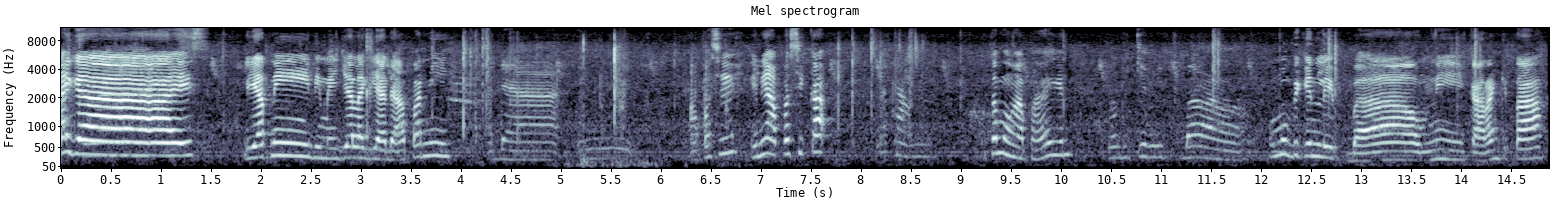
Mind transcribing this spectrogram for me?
Hai guys, lihat nih di meja lagi ada apa nih? ada ini Apa sih? Ini apa sih kak? tahu Kita mau ngapain? mau bikin lip balm Oh, mau bikin lip balm nih. Sekarang kita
